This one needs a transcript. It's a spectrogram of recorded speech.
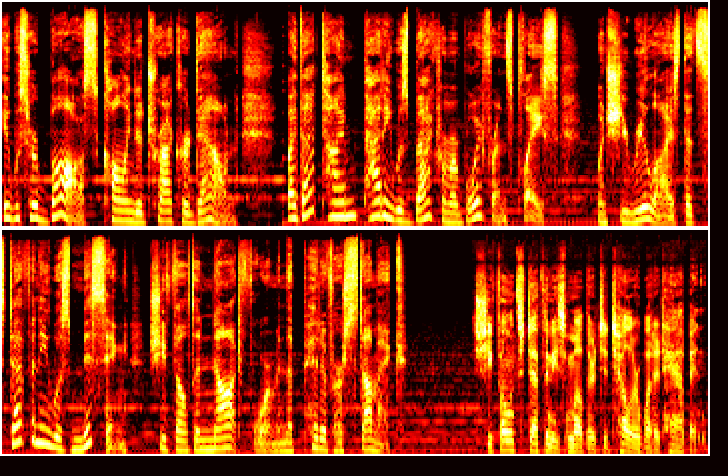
It was her boss calling to track her down. By that time, Patty was back from her boyfriend's place. When she realized that Stephanie was missing, she felt a knot form in the pit of her stomach. She phoned Stephanie's mother to tell her what had happened.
